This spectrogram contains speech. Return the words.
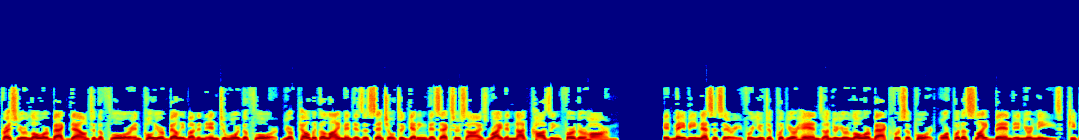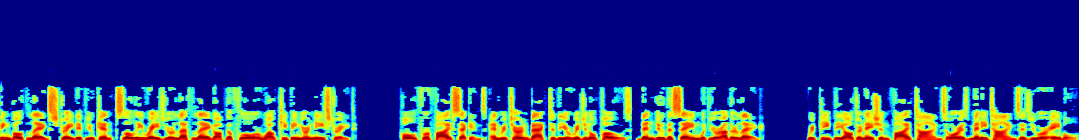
Press your lower back down to the floor and pull your belly button in toward the floor. Your pelvic alignment is essential to getting this exercise right and not causing further harm. It may be necessary for you to put your hands under your lower back for support, or put a slight bend in your knees, keeping both legs straight if you can. Slowly raise your left leg off the floor while keeping your knee straight. Hold for 5 seconds, and return back to the original pose, then do the same with your other leg. Repeat the alternation 5 times or as many times as you are able.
